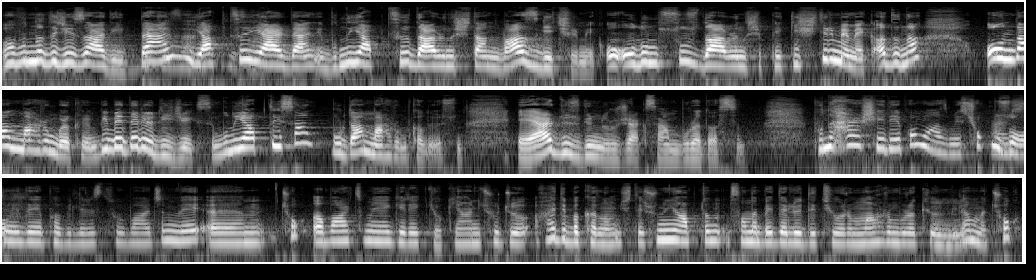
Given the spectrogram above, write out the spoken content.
Ama bunun adı ceza değil. Ben yaptığı yerden, bunu yaptığı davranıştan vazgeçirmek, o olumsuz davranışı pekiştirmemek adına ondan mahrum bırakıyorum. Bir bedel ödeyeceksin. Bunu yaptıysan buradan mahrum kalıyorsun. Eğer düzgün duracaksan buradasın. Bunu her şeyde yapamaz mıyız? Çok mu Her zor? şeyi de yapabiliriz Tuğba'cığım ve e, çok abartmaya gerek yok. Yani çocuğu hadi bakalım işte şunu yaptın sana bedel ödetiyorum, mahrum bırakıyorum bile ama çok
